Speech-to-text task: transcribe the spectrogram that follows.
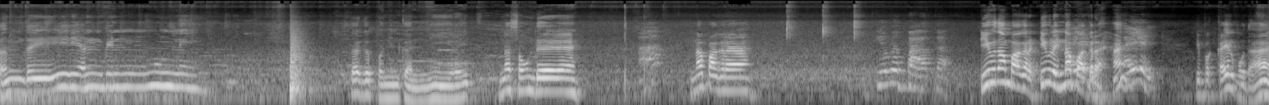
தந்தை அன்பின் முன்னே. தகப்பனின் கண்ணீரை என்ன சவுண்டு என்ன பார்க்குற? டிவி தான் பார்க்குற. டிவியில் என்ன பார்க்குற? இப்போ கையில் போதா?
